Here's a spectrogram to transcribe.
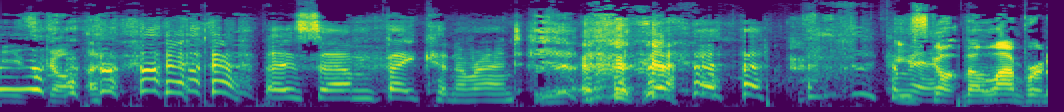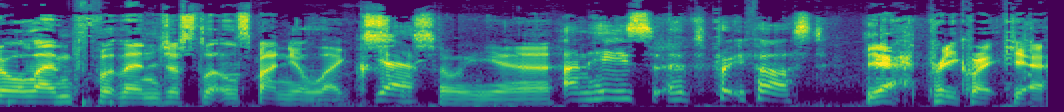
He's got There's um, bacon around. Come he's here. got the Labrador length, but then just little Spaniel legs. Yeah. So he, uh, and he's uh, pretty fast. yeah, pretty quick. Yeah,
